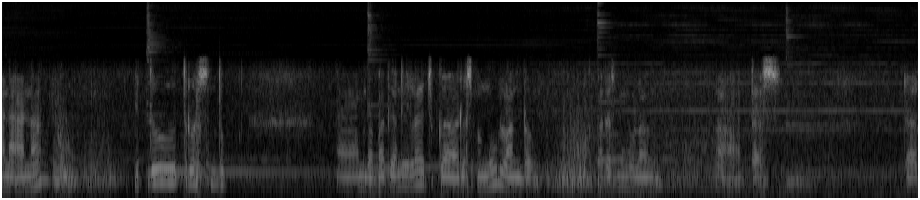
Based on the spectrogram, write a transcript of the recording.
anak-anak. Itu terus untuk uh, mendapatkan nilai juga harus mengulang dong harus mengulang uh, tes dan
